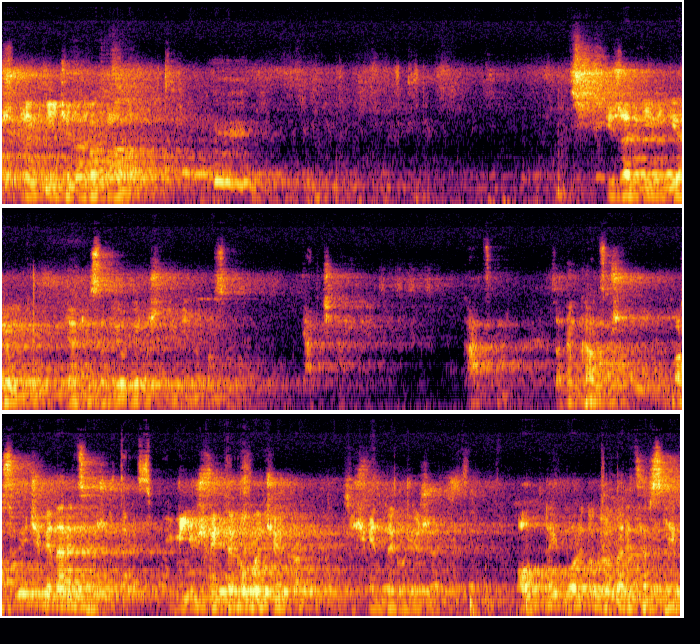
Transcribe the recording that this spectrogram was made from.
przyklęknijcie na dwa kolana. I rzeknij mi Giermku, jakie sobie obierasz imię na pasowanie. Jak ci na imię? Kacper. Zatem Kacprze, pasuje ciebie na rycerza. W imieniu świętego Wojciecha i świętego Jerzego. Od tej pory do grona rycerskiego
